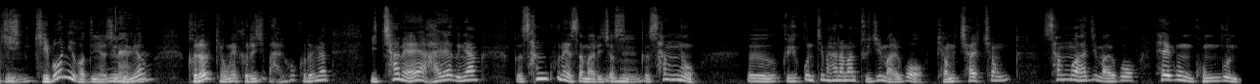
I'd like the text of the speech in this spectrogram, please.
기, 본이거든요 지금요. 네. 그럴 경우에 그러지 말고 그러면 이참에 아예 그냥 그 상군에서 말이죠. 그 상무 그, 그 육군팀 하나만 두지 말고 경찰청 상무하지 말고 해군, 공군,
